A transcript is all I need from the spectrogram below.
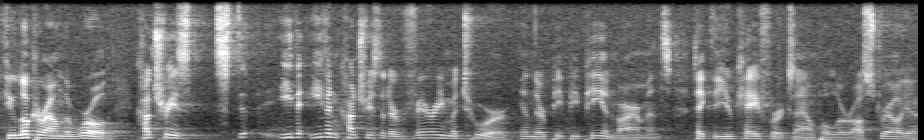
if you look around the world, countries, even, even countries that are very mature in their PPP environments, take the UK for example, or Australia,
